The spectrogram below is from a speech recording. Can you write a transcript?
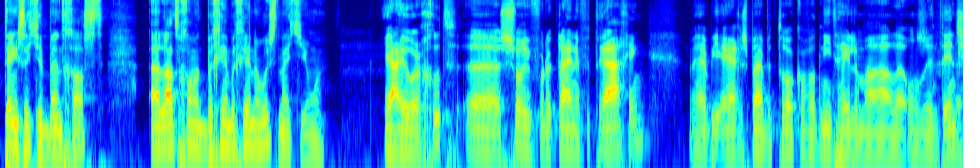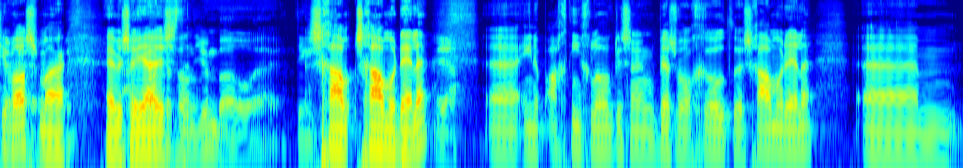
thanks dat je bent gast. Uh, laten we gewoon met het begin beginnen. Hoe is het met je, jongen? Ja, heel erg goed. Uh, sorry voor de kleine vertraging. We hebben hier ergens bij betrokken wat niet helemaal uh, onze intentie was. maar we hebben zojuist van Jumbo schaal, schaalmodellen. Ja. 1 op 18 geloof ik, dus zijn best wel grote schaalmodellen. Um,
